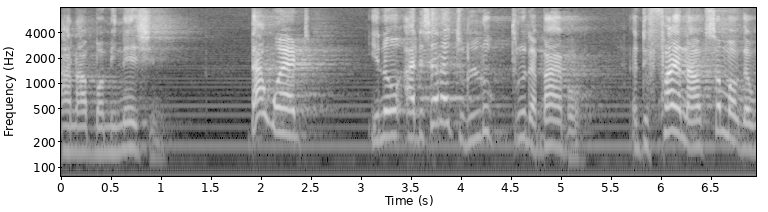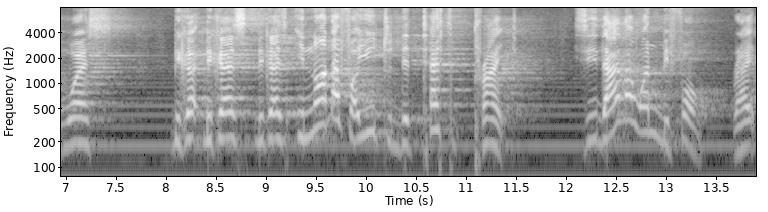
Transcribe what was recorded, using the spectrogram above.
An abomination. That word, you know, I decided to look through the Bible and to find out some of the worst. because because because in order for you to detest pride, see the other one before, right?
